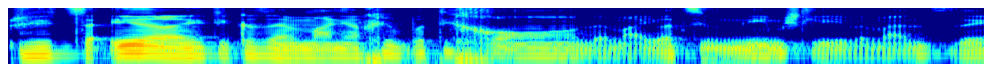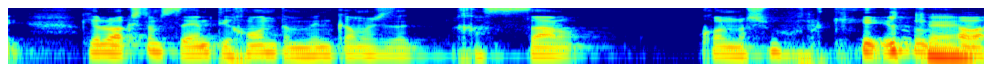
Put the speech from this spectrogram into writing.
כשהייתי צעיר הייתי כזה, מה אני ארחיב בתיכון, ומה היו הציונים שלי, ומה זה. כאילו, רק כשאתה מסיים תיכון, אתה מבין כמה שזה חסר כל משמעות, כאילו, כן. כמה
